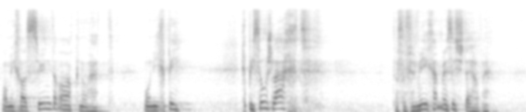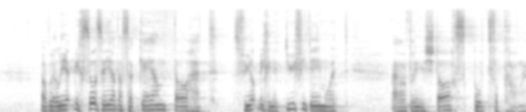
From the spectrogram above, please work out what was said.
der mich als Sünder angenommen hat, wo ich bin. Ich bin so schlecht, dass er für mich hat müssen sterben. Aber er liebt mich so sehr, dass er gern da hat. Es führt mich in eine tiefe Demut, aber in ein starkes Gottvertrauen.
